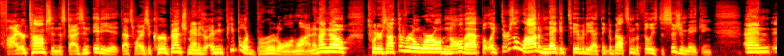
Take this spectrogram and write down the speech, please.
fire Thomson. This guy's an idiot. That's why he's a career bench manager. I mean, people are brutal online. And I know Twitter's not the real world and all that, but like there's a lot of negativity, I think, about some of the Phillies' decision making. And uh,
